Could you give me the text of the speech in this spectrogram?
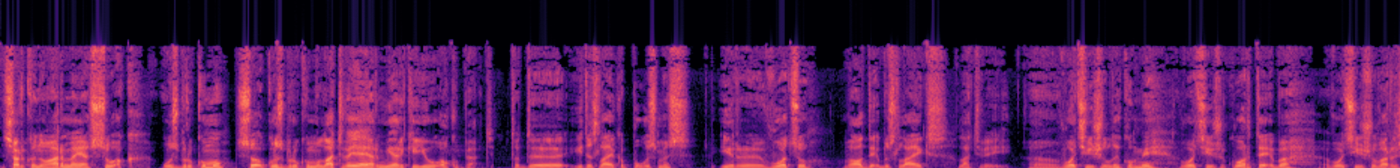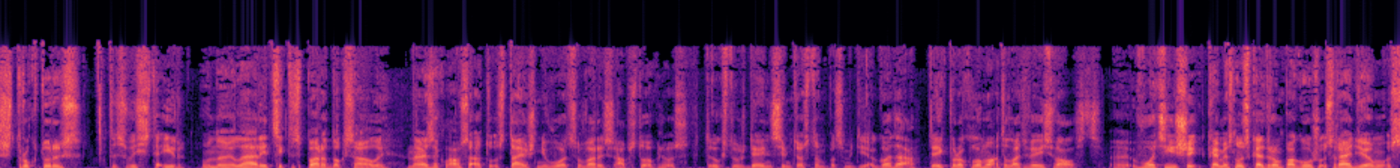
sarkano armija sok uzbrukumu, sok uzbrukumu Latvijai ar mierki jū okupēt. Tad uh, itas laika pūsmas ir Vocu valdības laiks Latvijai. Vocīšu likumi, vocīšu kortēba, vocīšu varas struktūras, tas viss te ir. Un, lai arī cik tas paradoxāli neaizaklausātos taisni vocu varas apstākļos, 1918. gadā tiek proklamēta Latvijas valsts. Vocīši, kā mēs noskaidrojam pagūšos raidījumus,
